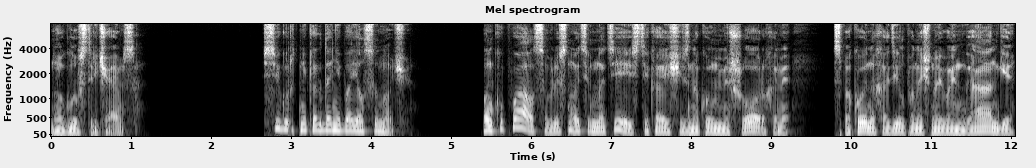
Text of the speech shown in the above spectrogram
На углу встречаемся». Сигурд никогда не боялся ночи. Он купался в лесной темноте, истекающей знакомыми шорохами — спокойно ходил по ночной Вайнганге,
